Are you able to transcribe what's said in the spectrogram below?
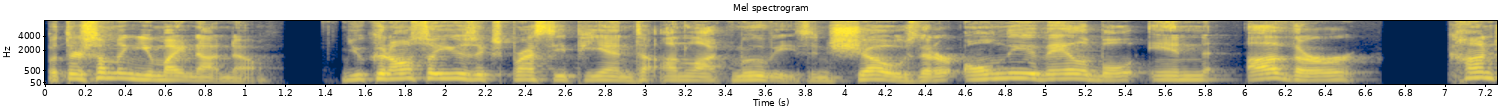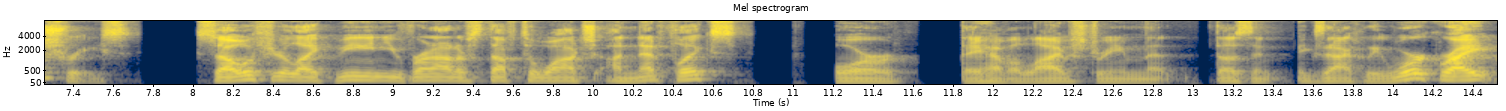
But there's something you might not know. You can also use ExpressVPN to unlock movies and shows that are only available in other countries. So if you're like me and you've run out of stuff to watch on Netflix, or they have a live stream that doesn't exactly work right,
